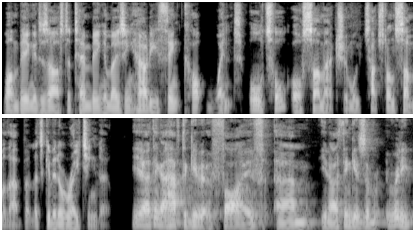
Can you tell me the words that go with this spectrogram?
one being a disaster, 10 being amazing. How do you think COP went? All talk or some action? We've touched on some of that, but let's give it a rating, Dale. Yeah, I think I have to give it a five. Um, you know, I think it's a really,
